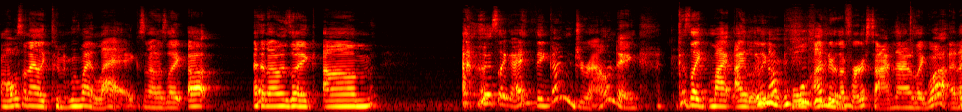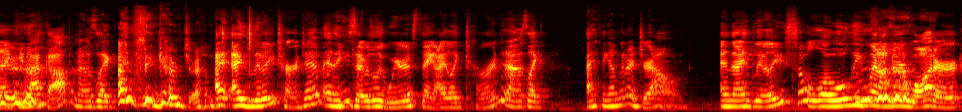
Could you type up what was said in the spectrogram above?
all of a sudden I like couldn't move my legs, and I was like, uh, and I was like, um. I was like, I think I'm drowning because like my I literally got pulled under the first time. Then I was like, what? And then I came back up, and I was like, I think I'm drowning. I, I literally turned him, and he said it was the weirdest thing. I like turned, and I was like, I think I'm gonna drown. And then I literally slowly went underwater,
